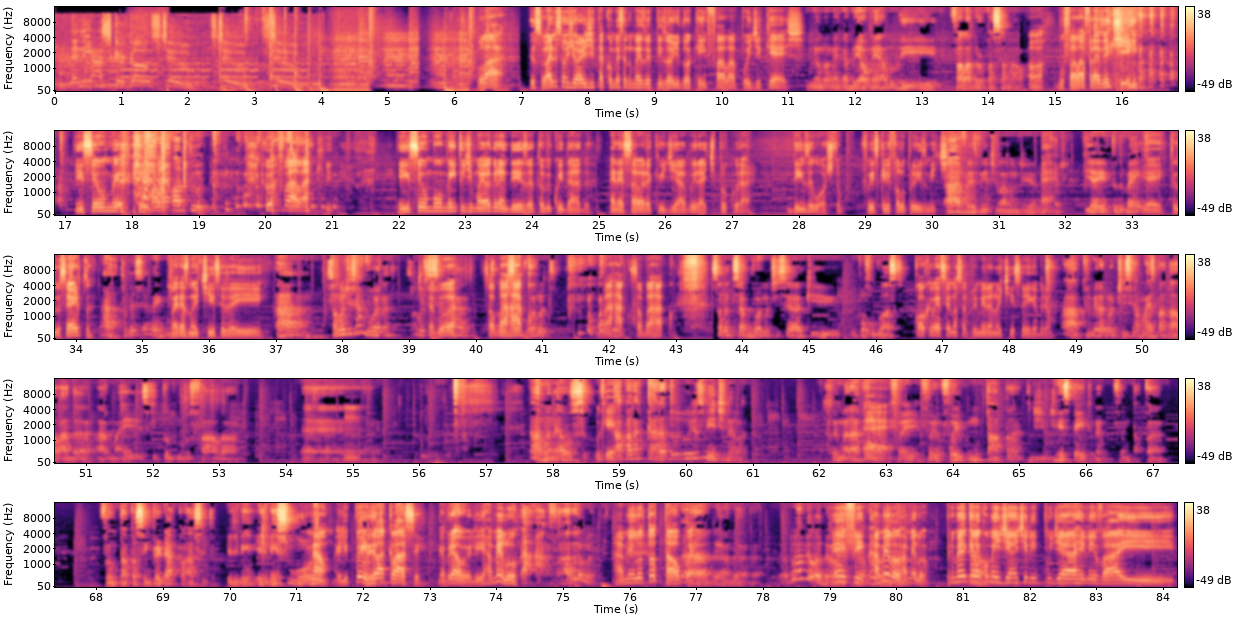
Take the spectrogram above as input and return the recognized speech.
And the Oscar goes to, to, to. Olá, eu sou Alisson Jorge e tá começando mais um episódio do Quem Fala Podcast. Meu nome é Gabriel Melo e falador passa mal. Ó, vou falar a frase aqui, hein? Em seu meu. Deixa eu falar pra tudo. vou falar aqui. Em seu momento de maior grandeza, tome cuidado. É nessa hora que o diabo irá te procurar. Denzel Washington. Foi isso que ele falou pro Smith. Ah, pro Smith lá no dia. É. E aí, tudo bem? E aí, tudo certo? Ah, tudo excelente. Várias notícias aí. Ah, só notícia boa, né? Só Notícia boa? Só o notícia barraco? noti- Barraco, só barraco. Só notícia boa, notícia que o povo gosta. Qual que vai ser a nossa primeira notícia aí, Gabriel? Ah, a primeira notícia é a mais badalada, a mais que todo mundo fala. É... Hum. Ah, mano, é os, O quê? tapa na cara do Will Smith, né, mano? Foi maravilhoso. É. Foi, foi, foi um tapa de, de respeito, né? mano? Foi um tapa. Foi um tapa sem perder a classe. tá? Ele nem, ele nem suou. Não, ele perdeu Oi? a classe. Gabriel, ele ramelou. Ah, para, mano. Ramelou total, pai. Não, não, não, não. Não ramelou, não. Enfim, Não ramelou, não. ramelou. Primeiro que ele é Não. comediante, ele podia relevar e.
